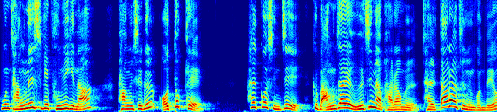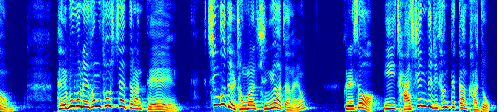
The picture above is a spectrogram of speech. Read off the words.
혹은 장례식의 분위기나 방식을 어떻게 할 것인지 그 망자의 의지나 바람을 잘 따라주는 건데요. 대부분의 성소수자들한테 친구들 정말 중요하잖아요. 그래서 이 자신들이 선택한 가족,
